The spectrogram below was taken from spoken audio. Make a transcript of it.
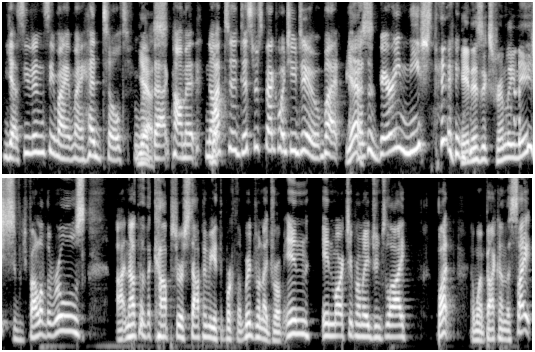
yes, you didn't see my my head tilt with yes, that comment. Not but, to disrespect what you do, but yes, that's a very niche thing. It is extremely niche. We follow the rules. Uh, not that the cops were stopping me at the Brooklyn Bridge when I drove in in March, April, May, June, July, but I went back on the site.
